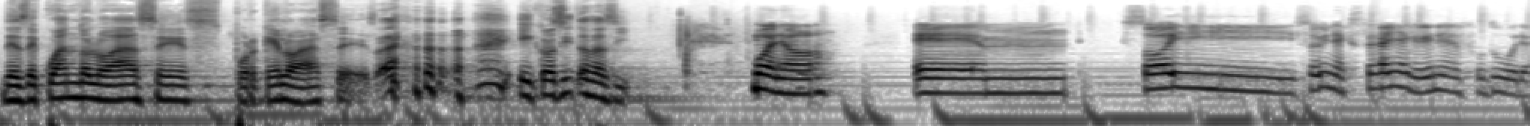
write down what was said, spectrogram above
desde cuándo lo haces, por qué lo haces y cositas así. Bueno, em, soy, soy una extraña que viene del futuro.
